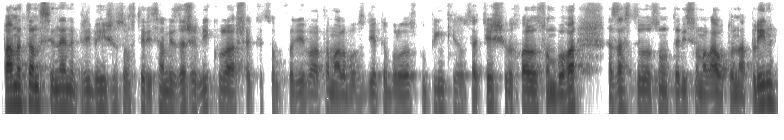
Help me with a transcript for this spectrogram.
Pamätám si na príbehy, že som vtedy sa mi zdá, že Mikuláša, keď som chodíval tam, alebo kde to bolo do skupinky, som sa tešil, chválil som Boha a zastavil som, vtedy som mal auto na plyn.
